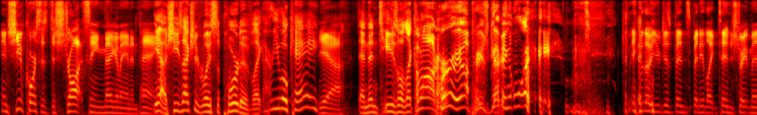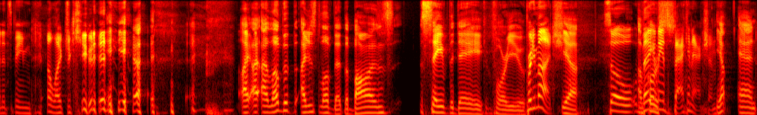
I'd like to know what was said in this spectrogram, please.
and she, of course, is distraught seeing Mega Man in pain. yeah, she's actually really supportive. Like, are you okay? Yeah. And then Teisel's like, come on, hurry up. He's getting away. Even though you've just been spending like 10 straight minutes being electrocuted. yeah. I, I I love that. I just love that the Bonnes saved the day for you. Pretty much. Yeah. So Mega course. Man's back in action. Yep. And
